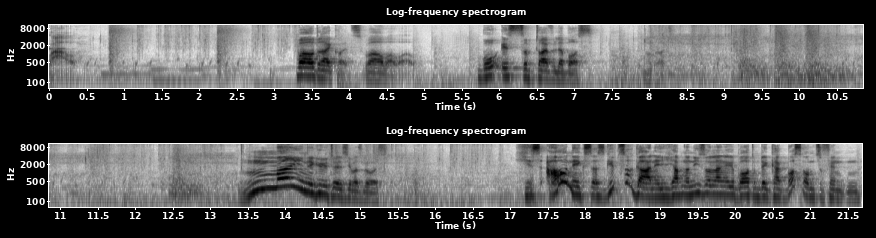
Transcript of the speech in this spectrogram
Wow. Wow, drei Coins. Wow, wow, wow. Wo ist zum Teufel der Boss? Oh Gott. Meine Güte, ist hier was los. Hier ist auch nichts. Das gibt's doch gar nicht. Ich habe noch nie so lange gebraucht, um den Kack-Bossraum zu finden.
